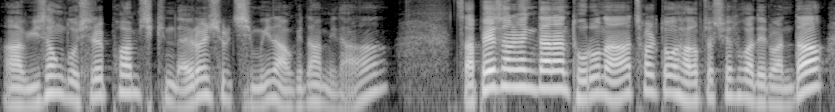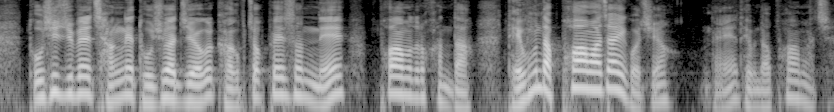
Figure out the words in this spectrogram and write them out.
아, 위성도시를 포함시킨다. 이런 식으로 지문이 나오기도 합니다. 자, 폐선을 횡단한 도로나 철도가 가급적 최소가 내려간다. 도시 주변의 장내 도시화 지역을 가급적 폐선 내에 포함하도록 한다. 대부분 다 포함하자 이거죠. 네, 대부분 다 포함하자.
